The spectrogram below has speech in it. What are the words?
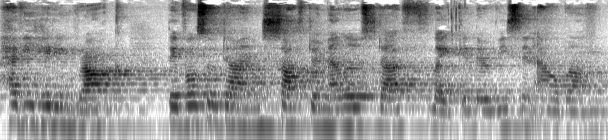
heavy hitting rock. They've also done softer, mellow stuff, like in their recent album.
